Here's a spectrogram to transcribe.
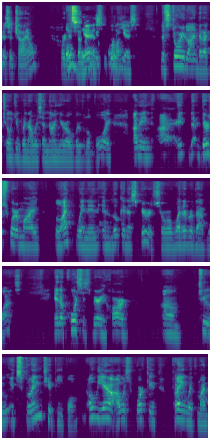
as, a child, or oh yes, oh yes. The storyline that I told you when I was a nine-year-old little boy. I mean, I, there's where my life went in in looking at spirits or whatever that was, and of course, it's very hard um, to explain to people. Oh yeah, I was working playing with my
